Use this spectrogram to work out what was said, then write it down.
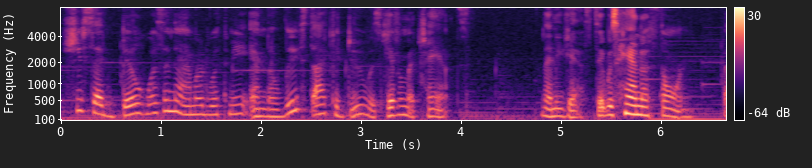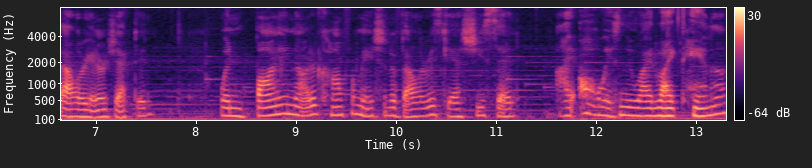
She said Bill was enamored with me and the least I could do was give him a chance. Let me guess, it was Hannah Thorne, Valerie interjected. When Bonnie nodded confirmation of Valerie's guess, she said, I always knew I liked Hannah.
